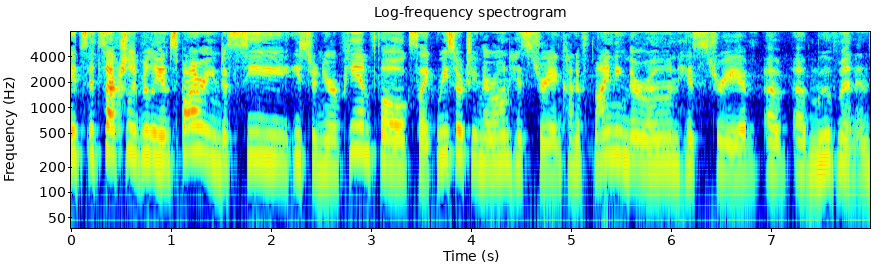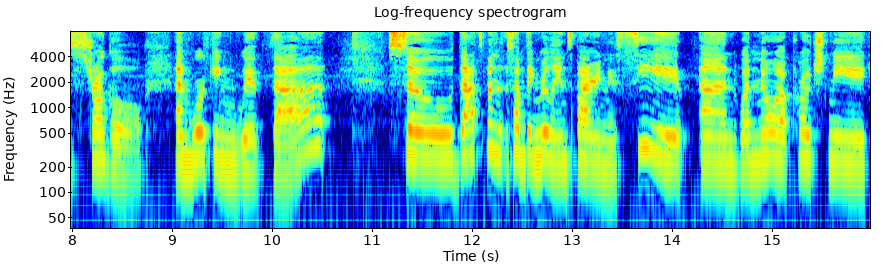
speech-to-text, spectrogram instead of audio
it's it's actually really inspiring to see Eastern European folks like researching their own history and kind of finding their own history of, of, of movement and struggle and working with that. So that's been something really inspiring to see. And when Noah approached me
